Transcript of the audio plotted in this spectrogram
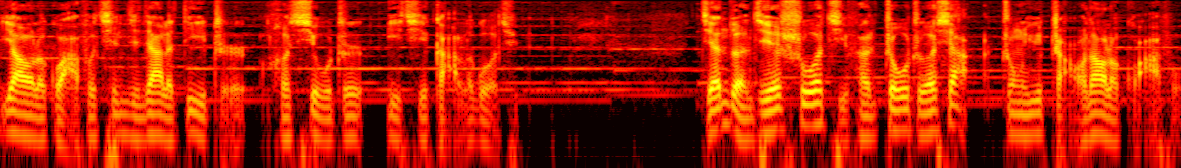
要了寡妇亲戚家的地址，和秀芝一起赶了过去。简短截说几番周折下，终于找到了寡妇。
